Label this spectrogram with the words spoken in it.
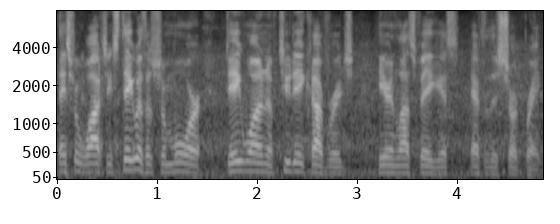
Thanks for watching. Stay with us for more day one of two-day coverage here in Las Vegas after this short break.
